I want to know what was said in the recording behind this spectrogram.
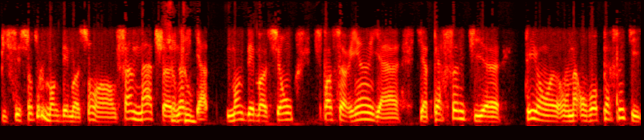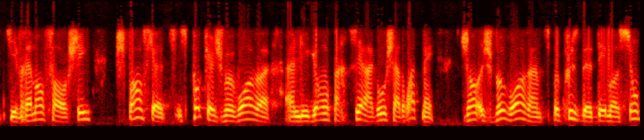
Puis c'est surtout le manque d'émotion. En fin de match, 9-4, manque d'émotion, il se passe rien, il y a, il y a personne qui... Euh, tu sais, on, on, on, voit personne qui, qui est vraiment fâché. Je pense que c'est pas que je veux voir euh, les gars partir à gauche, à droite, mais genre, je veux voir un petit peu plus d'émotion.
